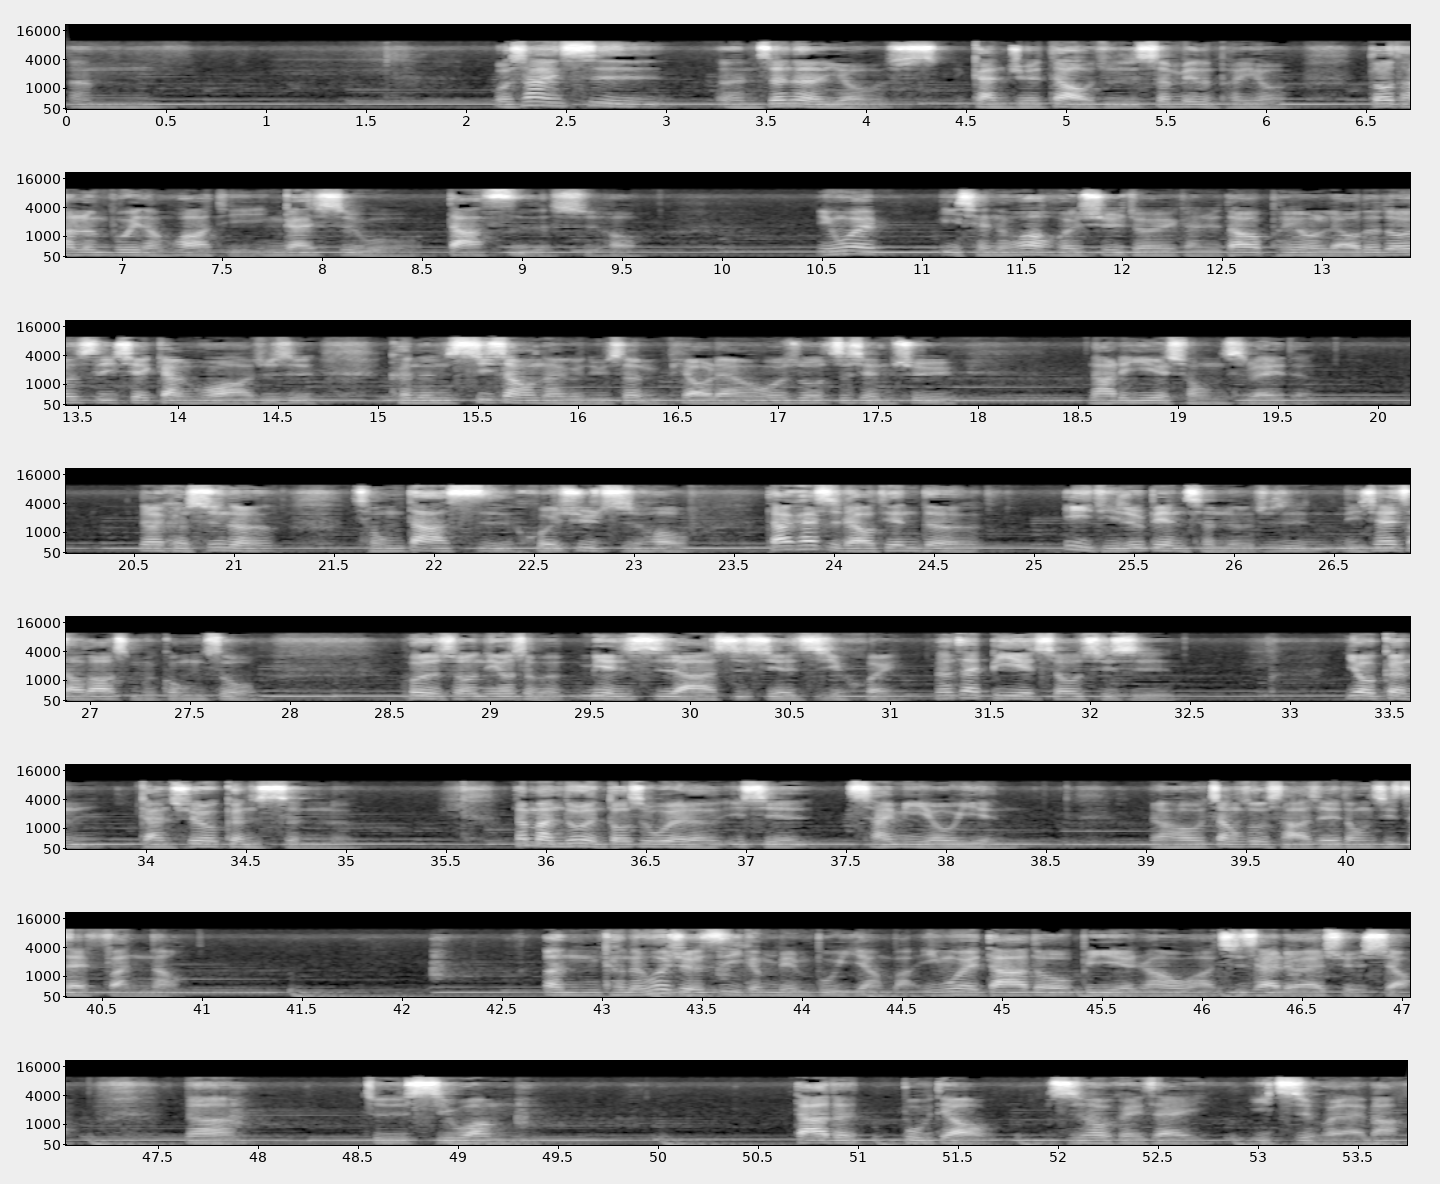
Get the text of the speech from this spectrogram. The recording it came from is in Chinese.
嗯，我上一次嗯真的有感觉到，就是身边的朋友都谈论不一样的话题，应该是我大四的时候，因为以前的话回去就会感觉到朋友聊的都是一些干话，就是可能系上哪个女生很漂亮，或者说之前去哪里夜冲之类的。那可是呢，从大四回去之后，大家开始聊天的议题就变成了，就是你现在找到什么工作，或者说你有什么面试啊、实习的机会。那在毕业之后，其实又更感触又更深了。那蛮多人都是为了一些柴米油盐，然后酱醋茶这些东西在烦恼。嗯，可能会觉得自己跟别人不一样吧，因为大家都毕业，然后我其实还留在学校，那就是希望。大家的步调之后可以再一致回来吧。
